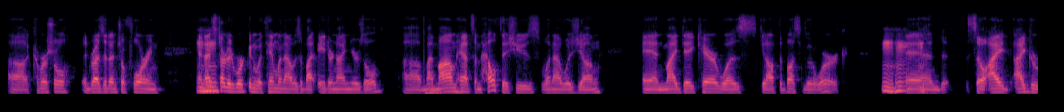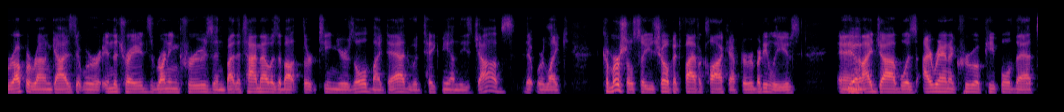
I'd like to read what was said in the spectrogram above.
uh, commercial and residential flooring, and I Mhm. started working with him when I was about eight or nine years old. Uh, my mom had some health issues when I was young, and my daycare was get off the bus and go to work. Mhm. And so I I grew up around guys that were in the trades, running crews, and by the time I was about 13 years old, my dad would take me on these jobs that were like commercial. So you show up at five o'clock after everybody leaves, and Yeah. my job was I ran a crew of people that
